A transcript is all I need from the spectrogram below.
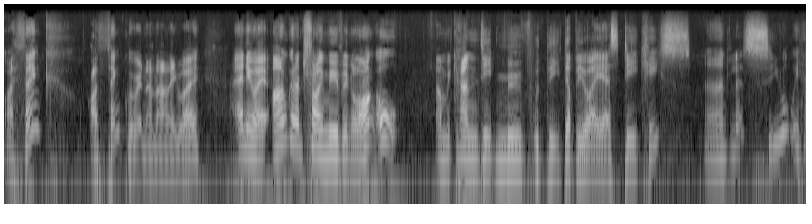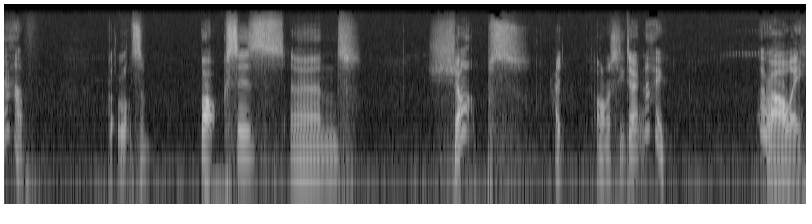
I think. I think we're in an alleyway. Anyway, I'm going to try moving along. Oh, and we can indeed move with the WASD keys. And let's see what we have. Got lots of boxes and shops. I honestly don't know. Where are we?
